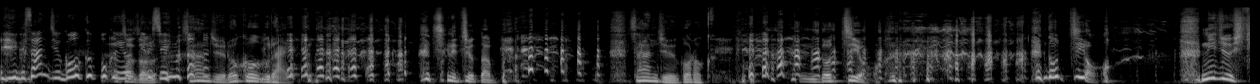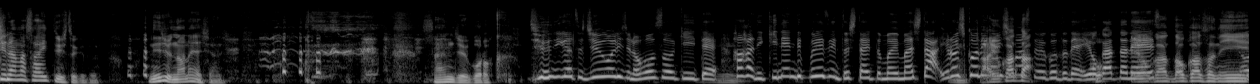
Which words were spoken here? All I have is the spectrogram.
35億っぽく言ってるし今。三十六ぐらい。死に中途半端3 5 6どっちよ？どっちよ？277歳っていう人けど。27やしん3 5 6 12月15日の放送を聞いて、うん。母に記念でプレゼントしたいと思いました。よろしくお願いします、ということでよかったです。よかった。お母さんに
